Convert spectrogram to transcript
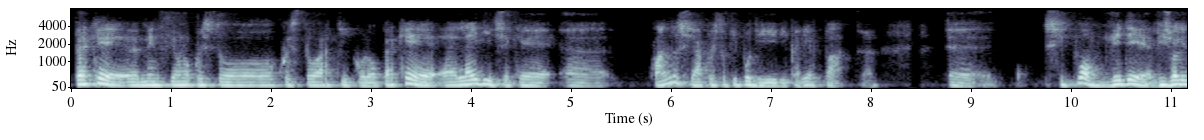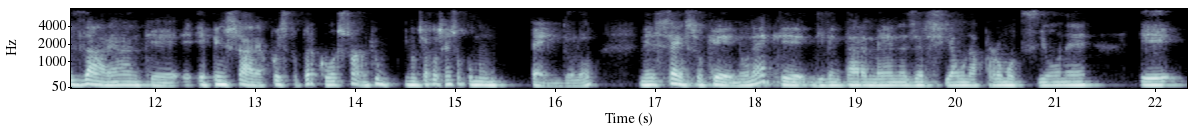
Perché menziono questo, questo articolo? Perché eh, lei dice che eh, quando si ha questo tipo di, di career path, eh, si può vedere, visualizzare anche e, e, pensare a questo percorso anche un, in un certo senso come un pendolo, nel senso che non è che diventare manager sia una promozione e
